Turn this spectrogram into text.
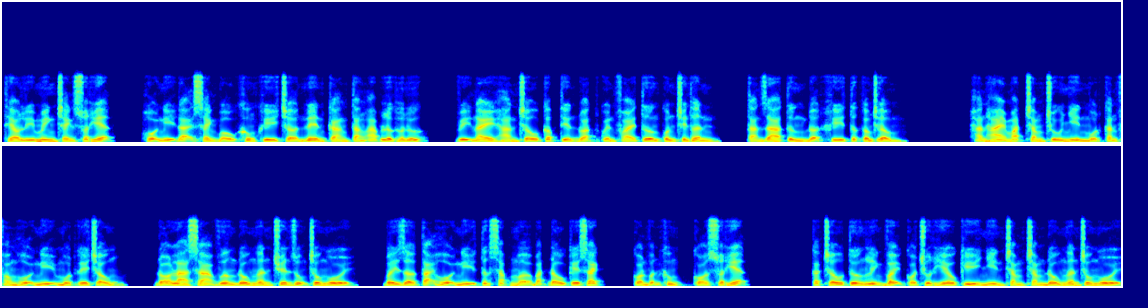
Theo Lý Minh Tránh xuất hiện, hội nghị đại sảnh bầu không khí trở nên càng tăng áp lực hơn nữa, vị này Hàn Châu cấp tiến đoạt quyền phái tướng quân trên thân, tản ra từng đợt khí tức căm trầm. Hắn hai mắt chăm chú nhìn một căn phòng hội nghị một ghế trống, đó là xà vương Đỗ Ngân chuyên dụng chỗ ngồi, bây giờ tại hội nghị tức sắp mở bắt đầu kế sách, còn vẫn không có xuất hiện. Các châu tướng lĩnh vậy có chút hiếu kỳ nhìn chằm chằm Đỗ Ngân chỗ ngồi,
